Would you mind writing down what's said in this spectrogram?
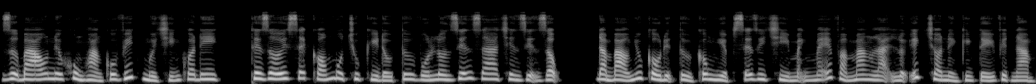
Dự báo nếu khủng hoảng COVID-19 qua đi, thế giới sẽ có một chu kỳ đầu tư vốn lớn diễn ra trên diện rộng, đảm bảo nhu cầu điện tử công nghiệp sẽ duy trì mạnh mẽ và mang lại lợi ích cho nền kinh tế Việt Nam.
